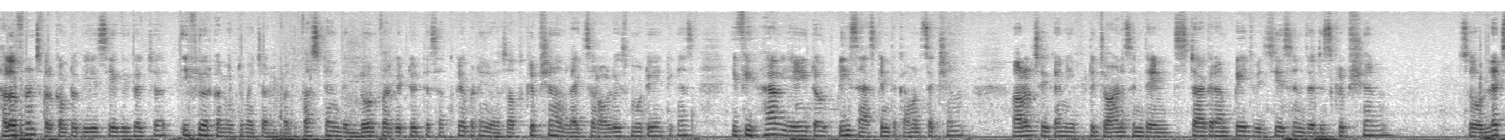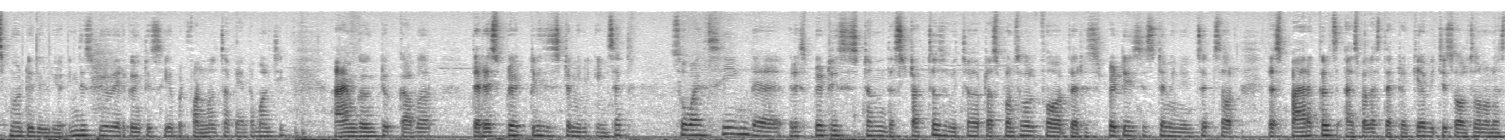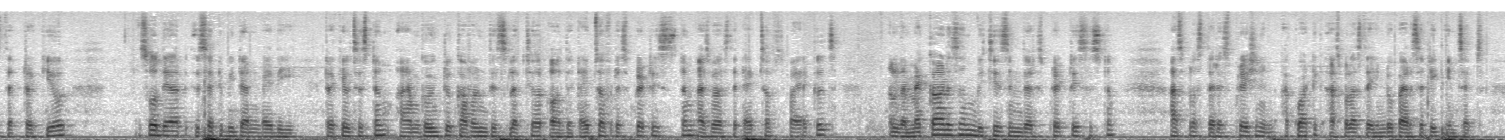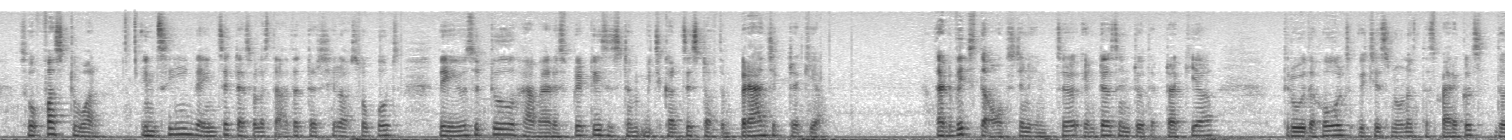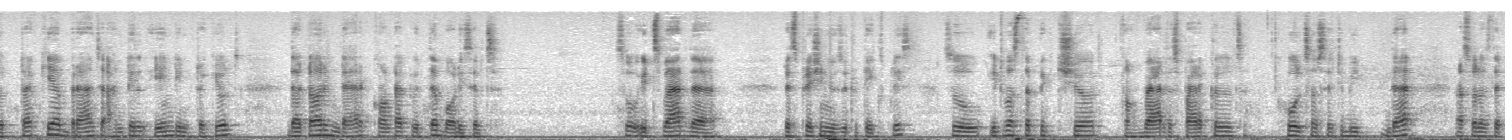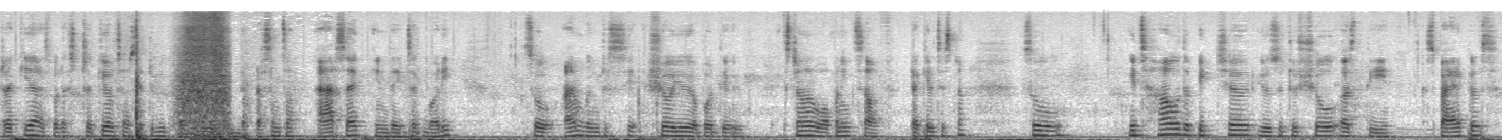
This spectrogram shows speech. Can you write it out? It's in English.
Hello friends, welcome to BSc Agriculture. If you are coming to my channel for the first time, then don't forget to hit the subscribe button. Your subscription and likes are always motivating us. If you have any doubt, please ask in the comment section, or else you can able to join us in the Instagram page, which is in the description. So let's move to the video. In this video, we are going to see about fundamentals of entomology. I am going to cover the respiratory system in insects. So while seeing the respiratory system, the structures which are responsible for the respiratory system in insects are the spiracles as well as the trachea, which is also known as the tracheole. So they are said to be done by the tracheal system. I am going to cover in this lecture are the types of respiratory system as well as the types of spiracles and the mechanism which is in the respiratory system as well as the respiration in aquatic as well as the endoparasitic insects. So first one, in seeing the insect as well as the other terrestrial arthropods, they use it to have a respiratory system which consists of the branched trachea, at which the oxygen enter, enters into the trachea through the holes which is known as the spiracles. The trachea branch until end in tracheoles that are in direct contact with the body cells. So it's where the respiration usually to takes place. So it was the picture of where the spiracles holes are said to be there as well as the trachea as well as tracheoles are said to be present in the presence of air sac in the insect body. So I'm going to show you about the external openings of tracheal system. So it's how the picture used to show us the spiracles.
